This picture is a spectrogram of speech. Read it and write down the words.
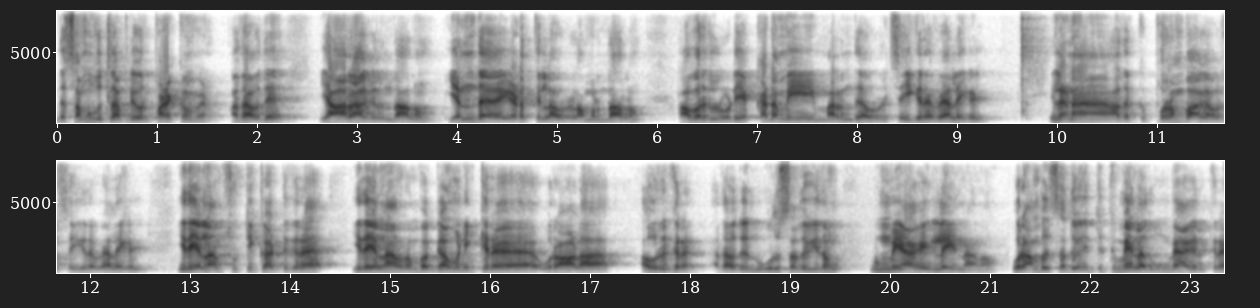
இந்த சமூகத்தில் அப்படி ஒரு பழக்கம் வேணும். அதாவது யாராக இருந்தாலும் எந்த இடத்தில் அவர்கள் அமர்ந்தாலும் அவர்களுடைய கடமையை மறந்து அவர்கள் செய்கிற வேலைகள் இல்லைன்னா அதற்கு புறம்பாக அவர் செய்கிற வேலைகள் இதையெல்லாம் சுட்டி காட்டுகிற இதையெல்லாம் ரொம்ப கவனிக்கிற ஒரு ஆளாக அவர் இருக்கிறார். அதாவது நூறு சதவீதம் உண்மையாக இல்லைன்னாலும் ஒரு ஐம்பது சதவீதத்துக்கு மேல் அது உண்மையாக இருக்கிற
